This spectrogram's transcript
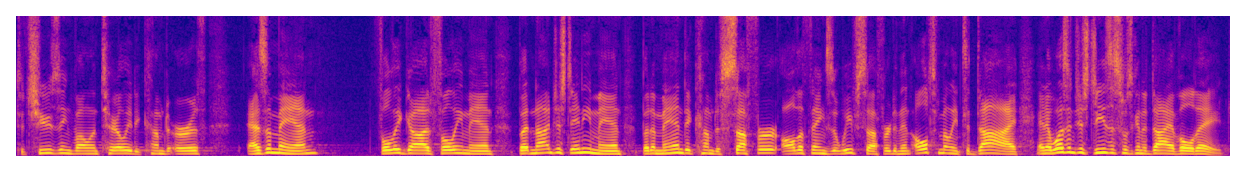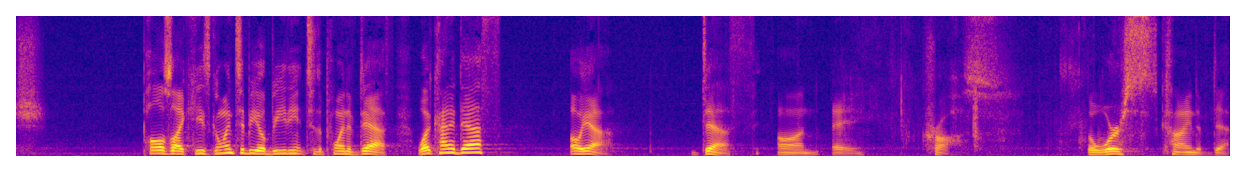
to choosing voluntarily to come to earth as a man, fully God, fully man, but not just any man, but a man to come to suffer all the things that we've suffered and then ultimately to die. And it wasn't just Jesus was going to die of old age. Paul's like, he's going to be obedient to the point of death. What kind of death? Oh, yeah, death on a cross. The worst kind of death.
